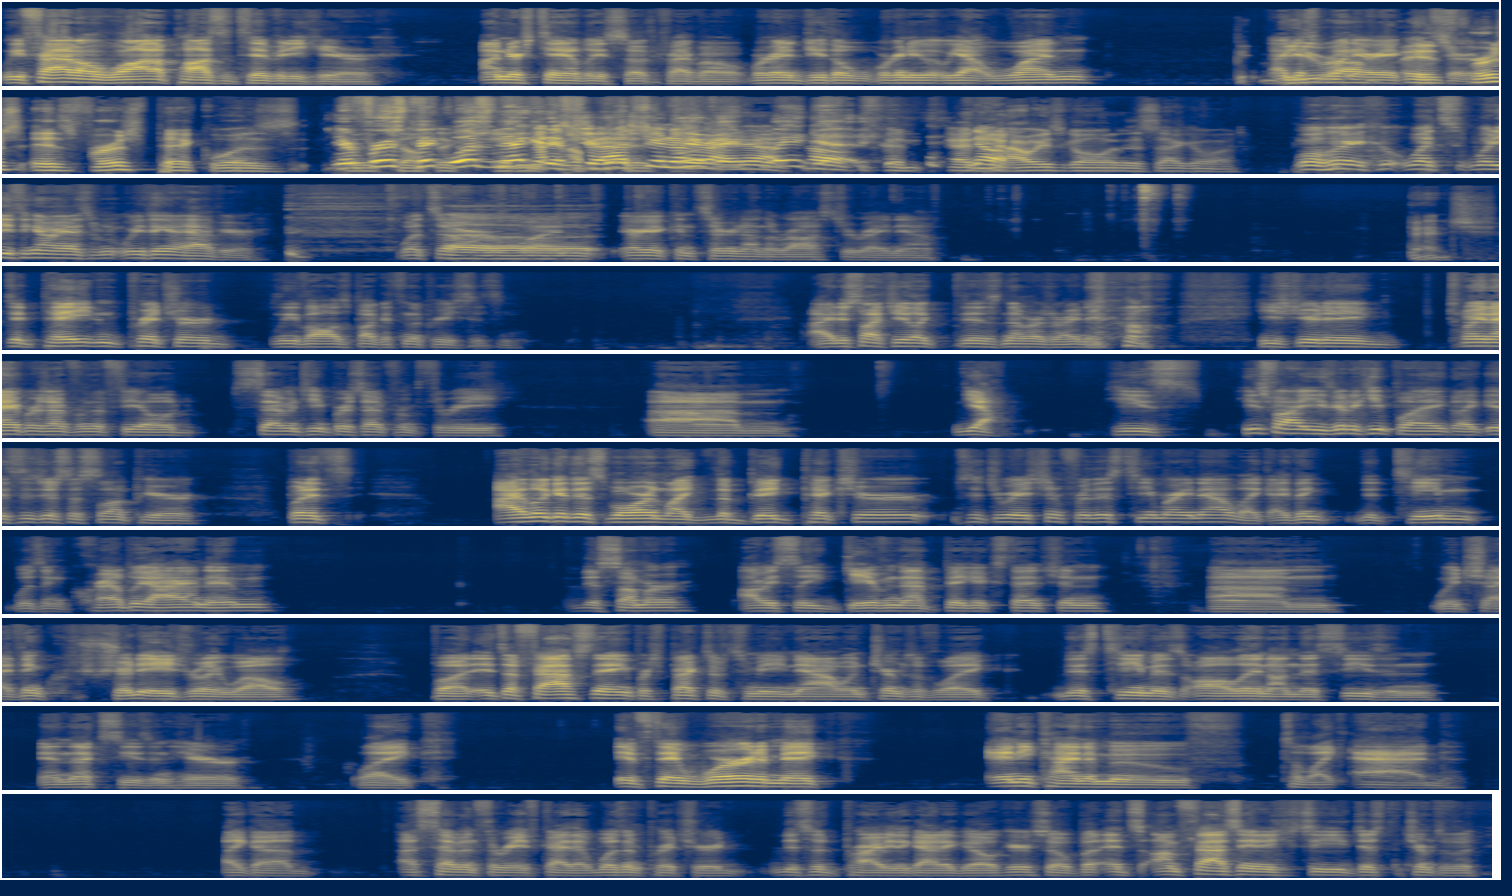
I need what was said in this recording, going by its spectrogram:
we've had a lot of positivity here, understandably so. To talk about, we're gonna do the we're gonna do we got one. I guess one B-Rob, area of his concern. first his first pick was Your the first pick was negative. not That's true, that's true. No, you're right, no, Played no. yet. and, and No. now he's going with the second one. Well, who, who- what's what do you think I have? What do you think I have here? What's our Uh, one area concern on the roster right now? Bench. Did Payton Pritchard leave all his buckets in the preseason? I just actually looked at his numbers right now. He's shooting 29% from the field, 17% from three. Um, yeah, he's he's fine. He's gonna keep playing. Like this is just a slump here, but it's. I look at this more in like the big picture situation for this team right now. Like I think the team was incredibly high on him this summer. Obviously, gave him that big extension, um, which I think should age really well. But it's a fascinating perspective to me now in terms of like this team is all in on this season and next season here. Like, if they were to make any kind of move to like add like a a seventh or eighth guy that wasn't Pritchard, this would probably be the guy to go here. So, but it's I'm fascinated to see just in terms of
